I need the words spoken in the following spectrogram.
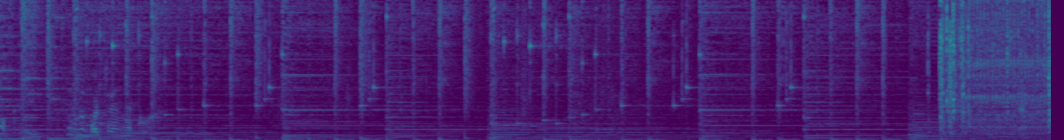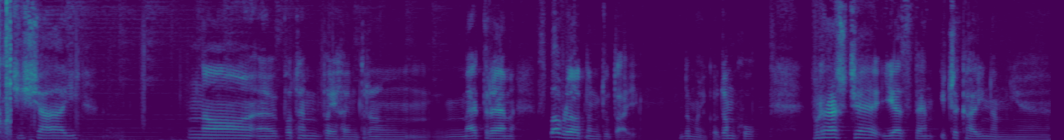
O, do zobaczenia. Dzisiaj no, e, potem pojechałem tro- metrem z powrotem tutaj do mojego domku. Wreszcie jestem i czekali na mnie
